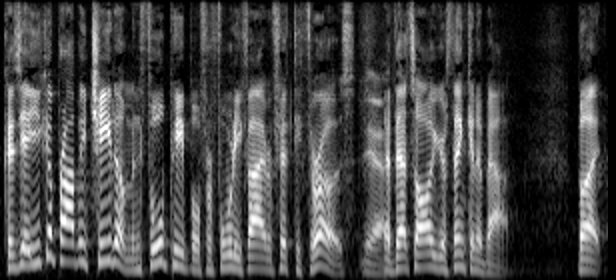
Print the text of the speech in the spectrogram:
Because, yeah, you could probably cheat them and fool people for 45 or 50 throws Yeah. if that's all you're thinking about. But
